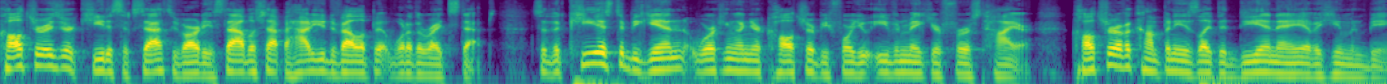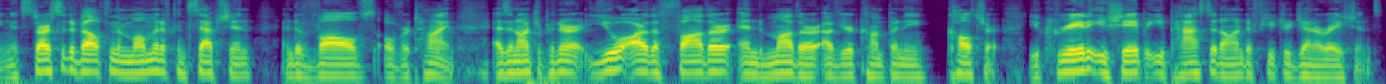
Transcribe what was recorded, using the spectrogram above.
culture is your key to success. We've already established that, but how do you develop it? What are the right steps? So, the key is to begin working on your culture before you even make your first hire. Culture of a company is like the DNA of a human being. It starts to develop from the moment of conception and evolves over time. As an entrepreneur, you are the father and mother of your company culture. You create it, you shape it, you pass it on to future generations.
